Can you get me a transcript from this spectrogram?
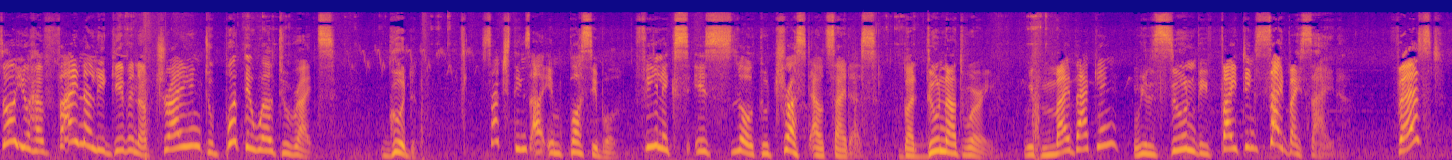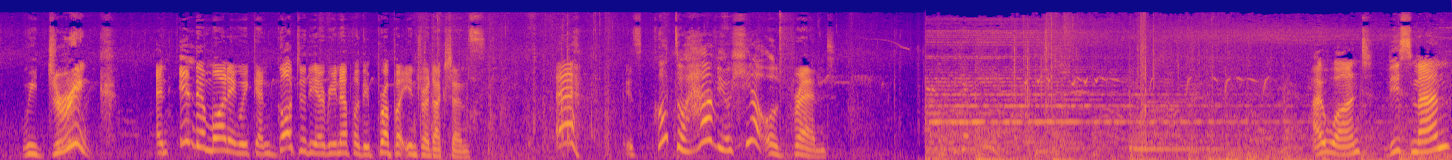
So you have finally given up trying to put the world to rights. Good. Such things are impossible. Felix is slow to trust outsiders. But do not worry. With my backing, we'll soon be fighting side by side. First, we drink. And in the morning, we can go to the arena for the proper introductions. Eh, it's good to have you here, old friend. I want this man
